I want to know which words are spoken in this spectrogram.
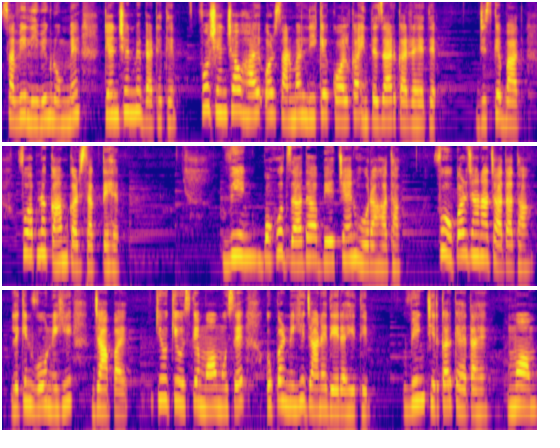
सभी लिविंग रूम में टेंशन में बैठे थे। वो शेनशाओ हाई और सरमन ली के कॉल का इंतज़ार कर रहे थे, जिसके बाद वो अपना काम कर सकते हैं। विंग बहुत ज़्यादा बेचैन हो रहा था। वो ऊपर जाना चाहता था, लेकिन वो नहीं जा पाए, क्योंकि उसके मॉम उसे ऊपर नहीं जाने दे रही थी। विंग चिरकर कहता है, मॉम,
